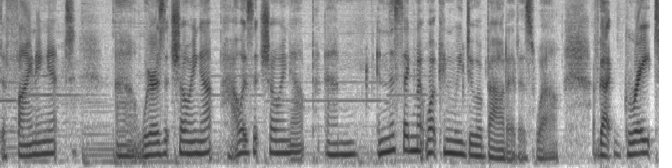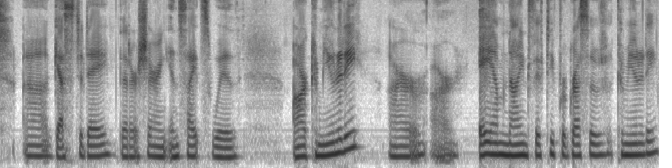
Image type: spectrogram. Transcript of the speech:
defining it. Uh, where is it showing up? How is it showing up? And in this segment, what can we do about it as well? I've got great uh, guests today that are sharing insights with our community, our, our AM 950 progressive community.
